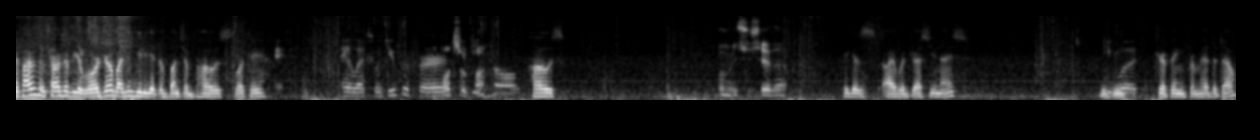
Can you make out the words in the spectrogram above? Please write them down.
if I was in charge of your wardrobe, I think you'd get a bunch of hoes, Lucky. Hey Lex, would you prefer What's to your be plan? called? Hose. What makes you say that? Because I would dress you nice. You'd You be would. dripping from head to toe.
